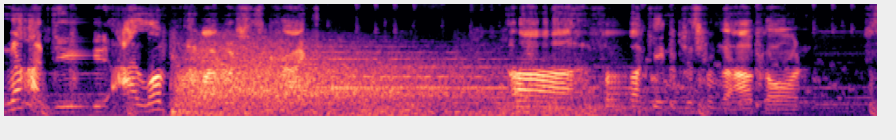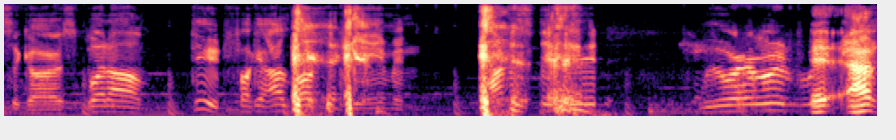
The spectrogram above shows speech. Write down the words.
Nah, dude, I love that my wish is correct. Uh, fucking just from the alcohol and cigars. But um, dude, fucking, I love the game and honestly, dude, we were. We, we It- I-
